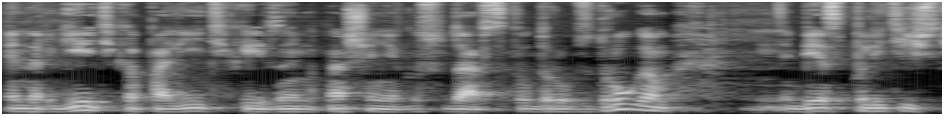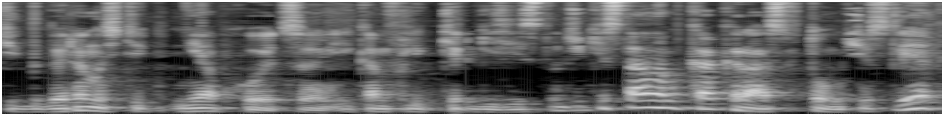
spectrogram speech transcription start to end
энергетика, политика и взаимоотношения государства друг с другом без политических договоренностей не обходится. И конфликт Киргизии с Таджикистаном как раз в том числе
